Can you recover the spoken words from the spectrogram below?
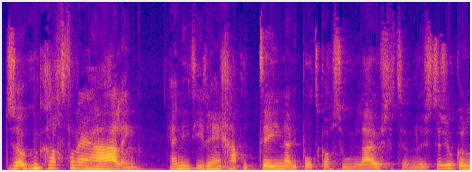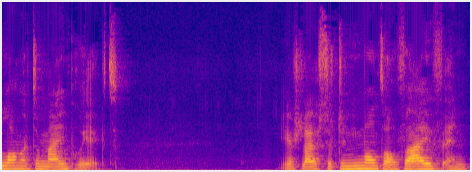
Dus ook een kracht van herhaling. niet iedereen gaat meteen naar die podcast toe en luistert hem. Dus het is ook een lange termijn project. Eerst luistert er niemand, dan vijf. En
